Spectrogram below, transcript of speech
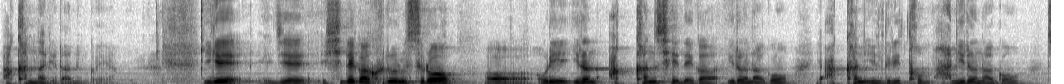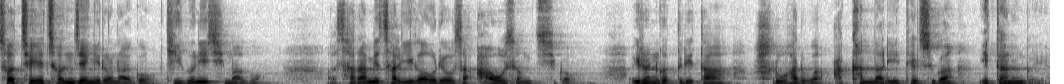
악한 날이라는 거예요. 이게 이제 시대가 흐를수록 어, 우리 이런 악한 세대가 일어나고 악한 일들이 더 많이 일어나고 처처에 전쟁이 일어나고 기근이 심하고 어, 사람이 살기가 어려워서 아우성치고 이런 것들이 다 하루하루가 악한 날이 될 수가 있다는 거예요.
